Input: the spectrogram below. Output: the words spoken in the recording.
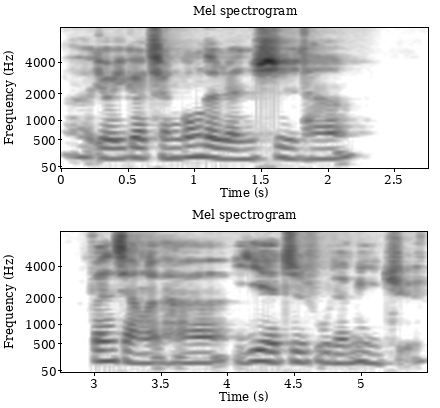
呃，有一个成功的人士，他分享了他一夜致富的秘诀。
